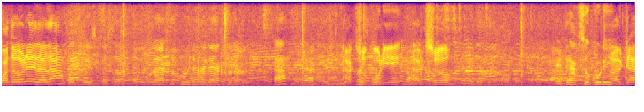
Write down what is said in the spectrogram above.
কত করে দাদা? হ্যাঁ? একশো কুড়ি একশো। এটা একশো কুড়ি। ওইটা?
